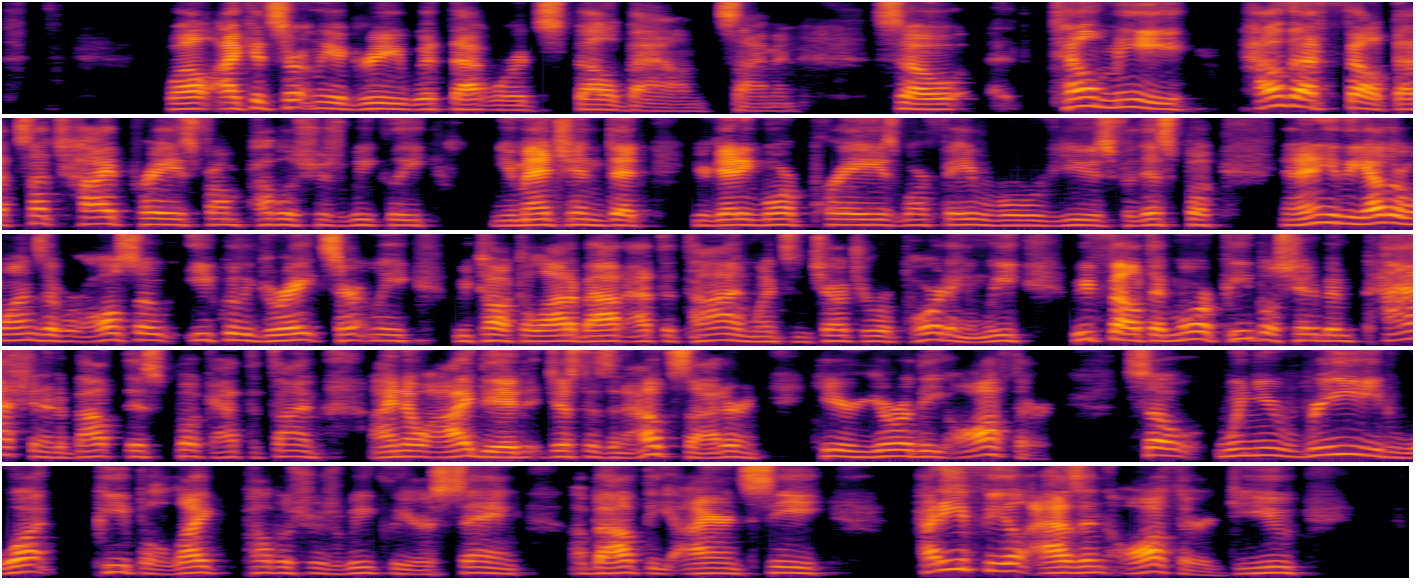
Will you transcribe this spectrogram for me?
Well, I could certainly agree with that word spellbound, Simon. So uh, tell me how that felt. That's such high praise from Publishers Weekly you mentioned that you're getting more praise, more favorable reviews for this book than any of the other ones that were also equally great. Certainly, we talked a lot about at the time Winston Churchill reporting, and we we felt that more people should have been passionate about this book at the time. I know I did just as an outsider, and here you're the author. So when you read what people like Publishers Weekly are saying about the Iron Sea, how do you feel as an author? Do you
